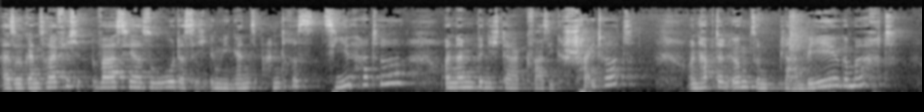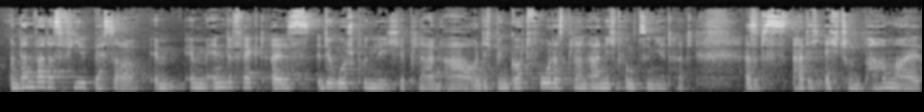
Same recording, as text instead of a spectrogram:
Also ganz häufig war es ja so, dass ich irgendwie ein ganz anderes Ziel hatte und dann bin ich da quasi gescheitert und habe dann irgendeinen so Plan B gemacht und dann war das viel besser im, im Endeffekt als der ursprüngliche Plan A. Und ich bin Gott froh, dass Plan A nicht funktioniert hat. Also das hatte ich echt schon ein paar Mal.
